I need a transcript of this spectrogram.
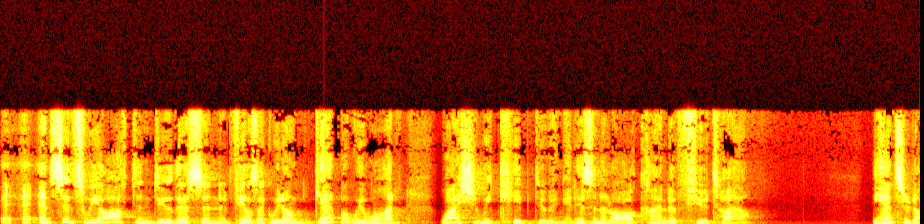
And since we often do this and it feels like we don't get what we want, why should we keep doing it? Isn't it all kind of futile? The answer to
